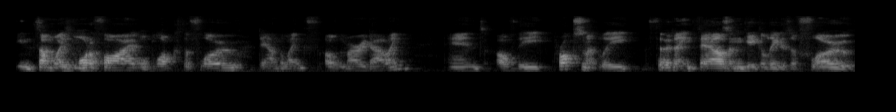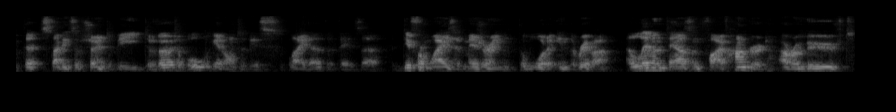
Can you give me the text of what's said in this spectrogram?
in some ways modify or block the flow down the length of the Murray Darling. And of the approximately 13,000 gigalitres of flow that studies have shown to be divertible, we'll get onto this later, that there's uh, different ways of measuring the water in the river. 11,500 are removed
